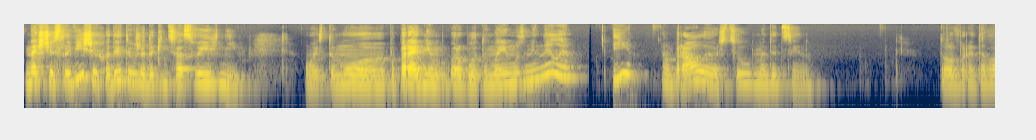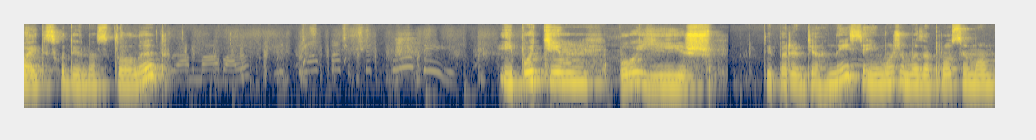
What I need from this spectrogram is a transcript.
найщасливіший ходити вже до кінця своїх днів. Ось тому попередню роботу ми йому змінили і обрали ось цю медицину. Добре, давайте сходи на туалет. І потім поїж. Ти перевдягнися, і може ми запросимо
